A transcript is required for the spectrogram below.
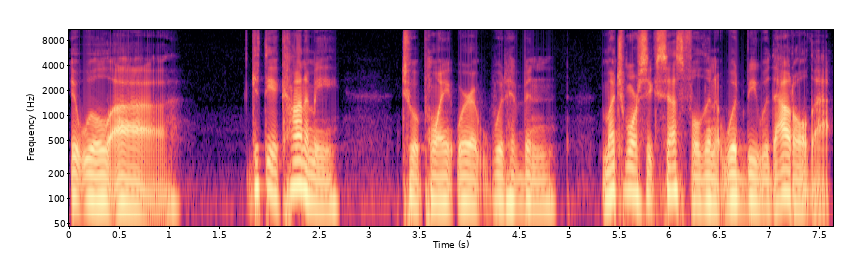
it will uh, get the economy to a point where it would have been much more successful than it would be without all that.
